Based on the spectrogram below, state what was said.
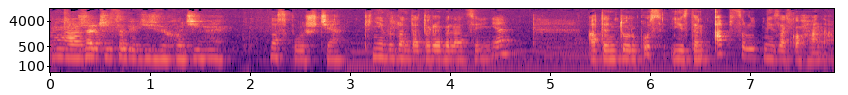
mm, rzeczy sobie gdzieś wychodzimy. No spójrzcie, czy nie wygląda to rewelacyjnie? A ten turkus jestem absolutnie zakochana.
